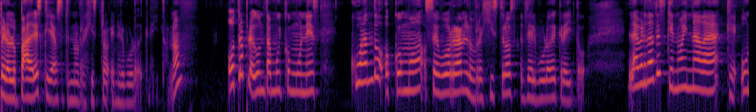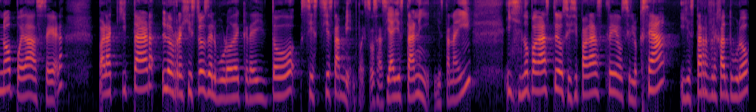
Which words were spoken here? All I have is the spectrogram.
pero lo padre es que ya vas a tener un registro en el buro de crédito, ¿no? Otra pregunta muy común es, ¿cuándo o cómo se borran los registros del buro de crédito? La verdad es que no hay nada que uno pueda hacer para quitar los registros del buro de crédito si, están bien, pues, o sea, si ahí están y, están ahí, y si no pagaste o si sí pagaste o si lo que sea, y está reflejado en tu buro,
